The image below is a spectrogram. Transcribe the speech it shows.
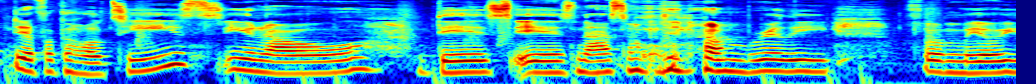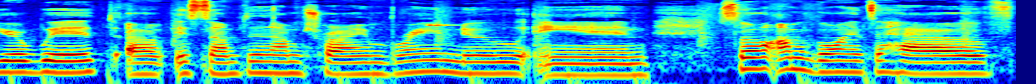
difficulties. You know, this is not something I'm really familiar with. Um, it's something I'm trying brand new, and so I'm going to have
